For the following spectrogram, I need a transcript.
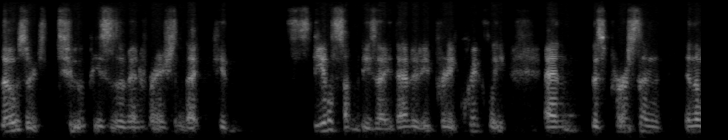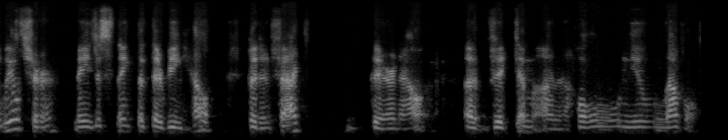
Those are two pieces of information that could steal somebody's identity pretty quickly. And this person in the wheelchair may just think that they're being helped, but in fact, they're now a victim on a whole new level.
